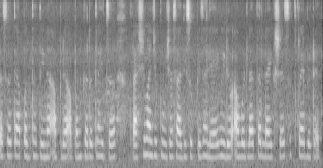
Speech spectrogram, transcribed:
तसं त्या पद्धतीनं आपलं आपण करत राहायचं. तर अशी माझी पूजा साधी सोपी झाली आहे. व्हिडिओ आवडला तर लाईक शेअर सबस्क्राईब भेटूयात.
